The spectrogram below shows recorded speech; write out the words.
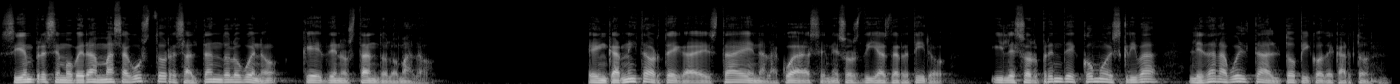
Siempre se moverá más a gusto resaltando lo bueno que denostando lo malo. Encarnita Ortega está en Alacuás en esos días de retiro y le sorprende cómo escriba le da la vuelta al tópico de cartón.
